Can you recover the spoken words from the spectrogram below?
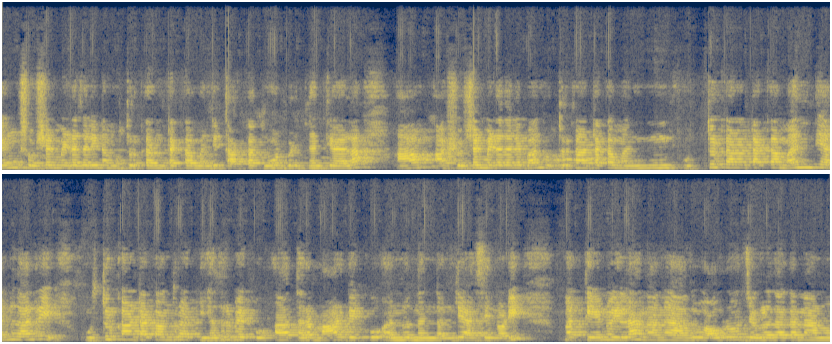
ಹೆಂಗ್ ಸೋಷಿಯಲ್ ಮೀಡ್ಯಾದಲ್ಲಿ ನಮ್ಮ ಉತ್ತರ ಕರ್ನಾಟಕ ಮಂದಿ ತಾಕತ್ ನೋಡ್ಬಿಡ್ತೀನಿ ಅಂತ ಹೇಳಲ್ಲ. ಆ ಆ ಸೋಷಿಯಲ್ ಮೀಡ್ಯಾದಲ್ಲೇ ಬಂದು ಉತ್ತರ ಕರ್ನಾಟಕ ಮಂದಿ ಉತ್ತರ ಕರ್ನಾಟಕ ಮಂದಿ ಅನ್ನೋದಲ್ರಿ. ಉತ್ತರ ಕರ್ನಾಟಕ ಅಂದ್ರೆ ಆಕಿ ಹೆದರ್ಬೇಕು, ಆ ಥರ ಮಾಡಬೇಕು ಅನ್ನೋದು ನನ್ನ ನಂದೇ ಆಸೆ ನೋಡಿ. ಮತ್ತೇನು ಇಲ್ಲ, ನಾನು ಅದು ಅವ್ರವ್ರ ಜಗಳದಾಗ ನಾನು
